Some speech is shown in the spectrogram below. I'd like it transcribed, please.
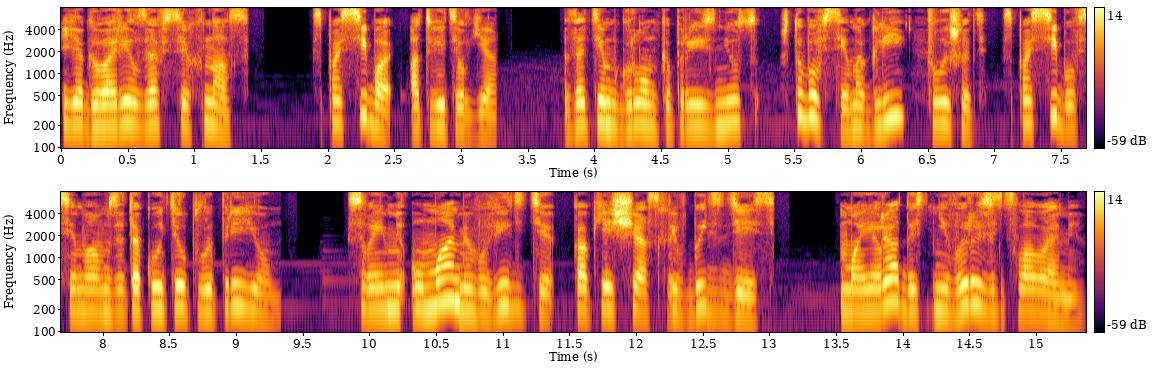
я говорил за всех нас. «Спасибо», – ответил я. Затем громко произнес, чтобы все могли слышать «Спасибо всем вам за такой теплый прием». Своими умами вы видите, как я счастлив быть здесь. Моя радость не выразить словами.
